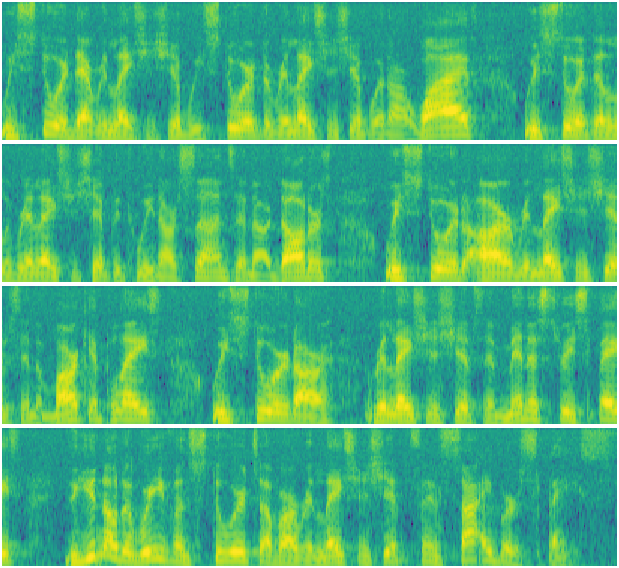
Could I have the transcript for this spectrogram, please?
we steward that relationship. We steward the relationship with our wives. We steward the relationship between our sons and our daughters. We steward our relationships in the marketplace. We steward our relationships in ministry space. Do you know that we're even stewards of our relationships in cyberspace?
